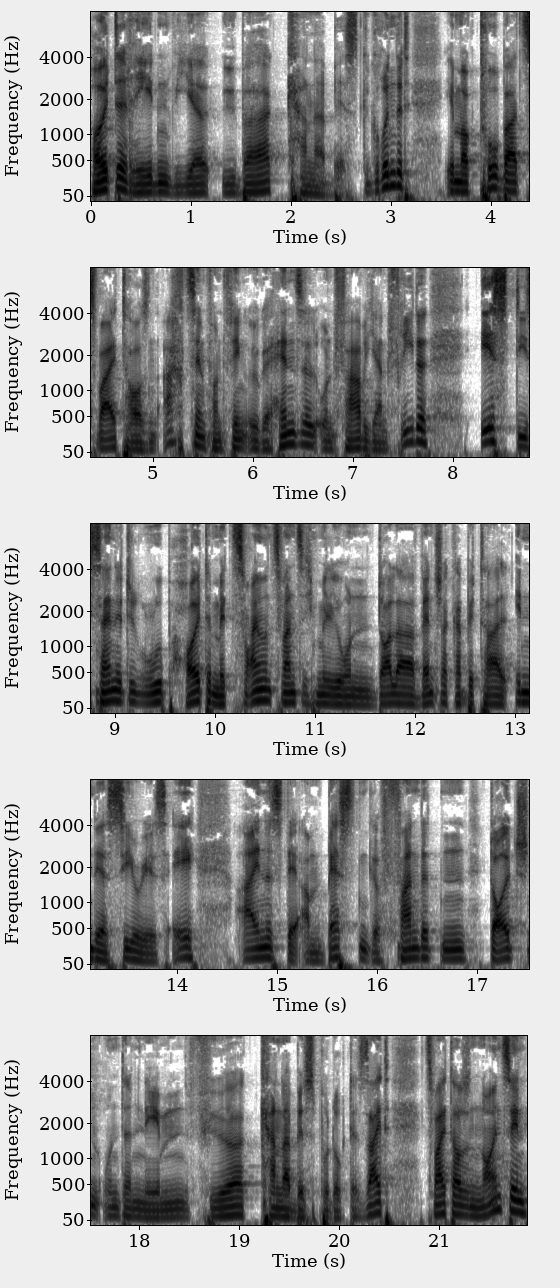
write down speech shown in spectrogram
heute reden wir über Cannabis. Gegründet im Oktober 2018 von Finn Öge Hensel und Fabian Friede ist die Sanity Group heute mit 22 Millionen Dollar Venture-Kapital in der Series A eines der am besten gefundeten deutschen Unternehmen für Cannabisprodukte. Seit 2019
